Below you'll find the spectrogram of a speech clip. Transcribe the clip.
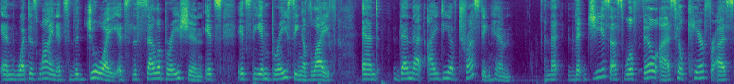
and what does wine it's the joy it's the celebration it's it's the embracing of life and then that idea of trusting him that that Jesus will fill us, he'll care for us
